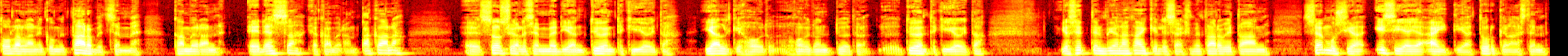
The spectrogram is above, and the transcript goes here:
todella niin kuin me tarvitsemme kameran edessä ja kameran takana, sosiaalisen median työntekijöitä, jälkihoidon työtä, työntekijöitä. Ja sitten vielä kaiken lisäksi me tarvitaan semmoisia isiä ja äitiä turkilaisten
